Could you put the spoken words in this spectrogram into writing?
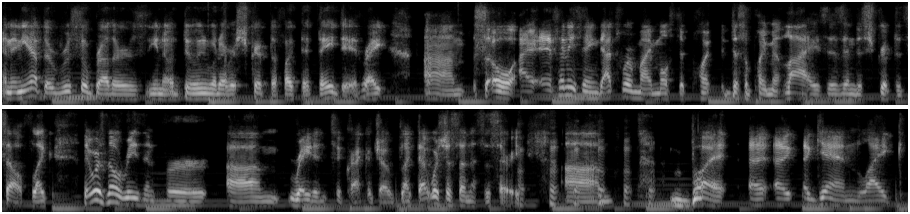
And then you have the Russo brothers, you know, doing whatever script the fuck that they did, right? Um, so I, if anything, that's where my most disappointment lies is in the script itself. Like there was no reason for um, Raiden to crack a joke. Like that was just unnecessary. Um, but uh, again, like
